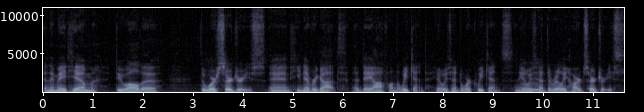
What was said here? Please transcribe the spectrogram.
and they made him do all the the worst surgeries, and he never got a day off on the weekend. He always had to work weekends, and he mm-hmm. always had the really hard surgeries,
